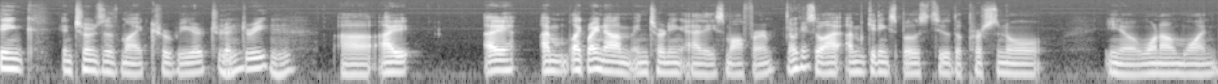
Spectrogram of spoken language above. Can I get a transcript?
think in terms of my career trajectory, Mhm. uh, I, I, I'm like right now I'm interning at a small firm. Okay. So I, I'm getting exposed to the personal, you know, one-on-one,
